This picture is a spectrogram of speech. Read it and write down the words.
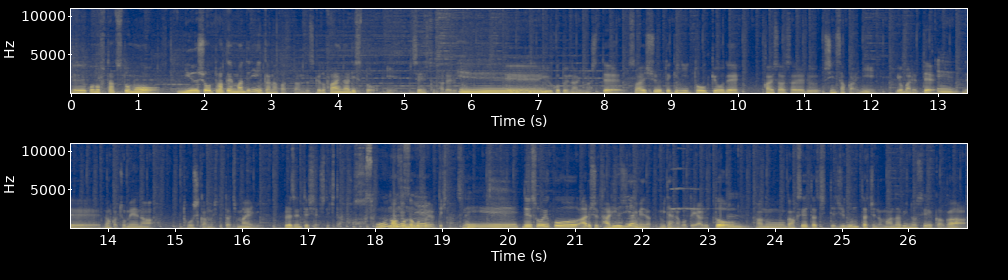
でこの2つとも入賞ってわけまでにはいかなかったんですけどファイナリストに選出されると、えーいうことになりまして最終的に東京で開催される審査会に呼ばれて、え。でなんか著名な投資家の人たち前にプレゼンテーションしてきたと。あそうまあ、そんなことをやってきたんですね。へでそういうこうある種他流試合みたいなことをやると、うんあの学生たちって自分たちの学びの成果が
